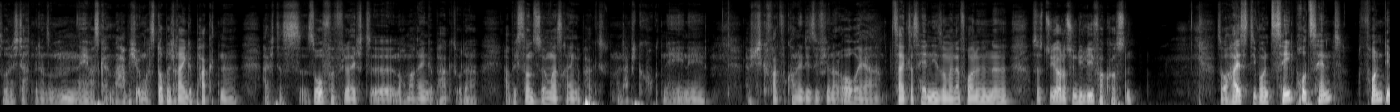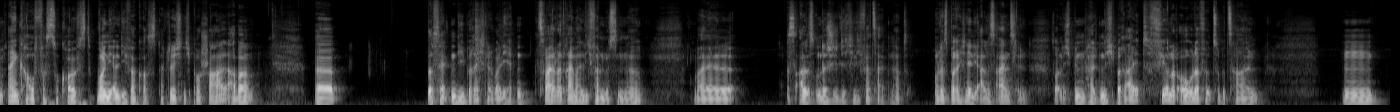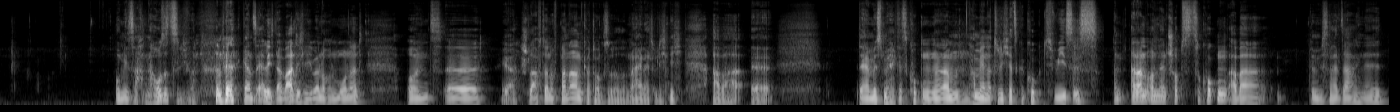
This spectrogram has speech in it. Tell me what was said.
So, und ich dachte mir dann so, hm, nee, was kann, habe ich irgendwas doppelt reingepackt, ne? Habe ich das Sofa vielleicht äh, nochmal reingepackt oder habe ich sonst irgendwas reingepackt? Und dann habe ich geguckt, nee, nee. Habe ich mich gefragt, wo kommen denn diese 400 Euro her? Zeigt das Handy so meiner Freundin, ne? Sagt sie, ja, das sind die Lieferkosten. So, heißt, die wollen 10% von dem Einkauf, was du kaufst, wollen die an Lieferkosten. Natürlich nicht pauschal, aber äh, das hätten die berechnet, weil die hätten zwei oder dreimal liefern müssen, ne? Weil das alles unterschiedliche Lieferzeiten hat. Und das berechnen die alles einzeln. So, und ich bin halt nicht bereit, 400 Euro dafür zu bezahlen, mm, um mir Sachen nach Hause zu liefern. Ganz ehrlich, da warte ich lieber noch einen Monat und äh, ja, schlaf dann auf Bananenkartons oder so. Nein, natürlich nicht. Aber äh, da müssen wir halt jetzt gucken. Ähm, haben wir natürlich jetzt geguckt, wie es ist, an anderen Online-Shops zu gucken, aber wir müssen halt sagen, ne,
